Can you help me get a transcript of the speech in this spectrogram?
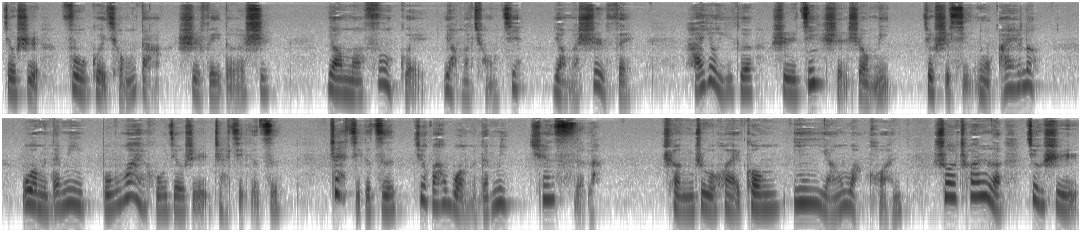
就是富贵穷达，是非得失。要么富贵，要么穷贱，要么是非，还有一个是精神寿命，就是喜怒哀乐。我们的命不外乎就是这几个字，这几个字就把我们的命圈死了。成住坏空，阴阳往还，说穿了就是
